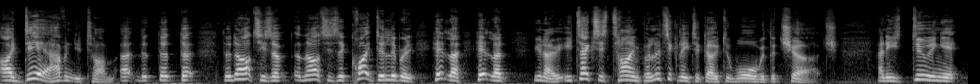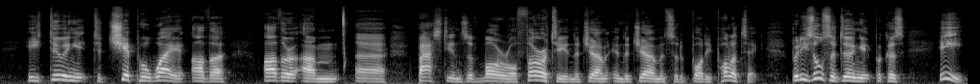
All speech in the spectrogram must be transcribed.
idea, haven't you, Tom? Uh, the, the, the, Nazis are the Nazis are quite deliberate. Hitler, Hitler, you know, he takes his time politically to go to war with the church, and he's doing it. He's doing it to chip away at other other um, uh, bastions of moral authority in the German in the German sort of body politic. But he's also doing it because he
